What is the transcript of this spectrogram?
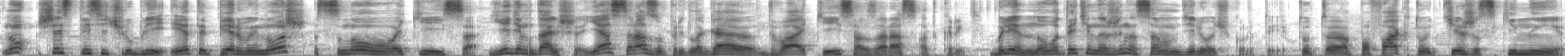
Ну, 6 тысяч рублей, и это первый нож, нож с нового кейса. Едем дальше. Я сразу предлагаю два кейса за раз открыть. Блин, ну вот эти ножи на самом деле очень крутые. Тут а, по факту те же скины,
